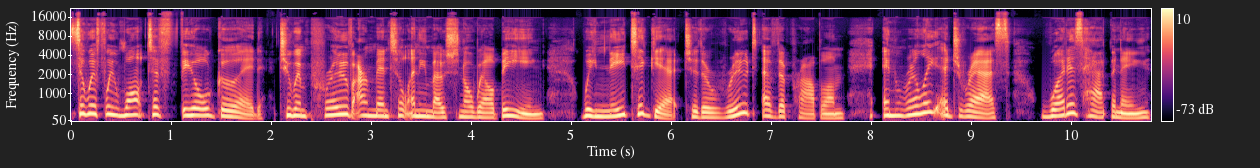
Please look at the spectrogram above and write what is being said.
So, if we want to feel good, to improve our mental and emotional well being, we need to get to the root of the problem and really address what is happening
